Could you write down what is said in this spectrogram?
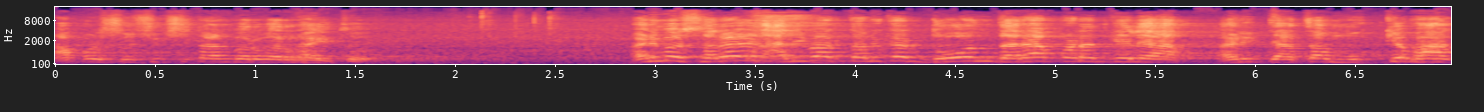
आपण सुशिक्षितांबरोबर राहायचो. आणि मग सरळ अलिबाग तालुक्यात दोन दऱ्या पडत गेल्या आणि त्याचा मुख्य भाग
